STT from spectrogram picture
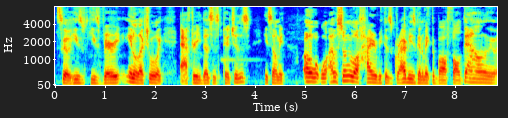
So he's he's very intellectual. Like after he does his pitches, he's telling me, "Oh, well, I was throwing a little higher because gravity's going to make the ball fall down."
